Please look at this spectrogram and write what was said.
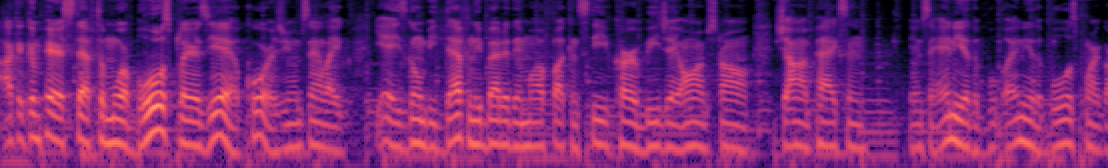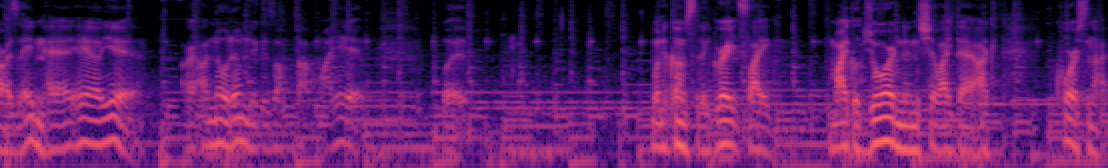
I could compare Steph to more Bulls players, yeah, of course. You know what I'm saying? Like, yeah, he's gonna be definitely better than motherfucking Steve Kerr, B.J. Armstrong, John Paxson. Know what I'm saying? Any of the any of the Bulls point guards they didn't have, hell yeah. I, I know them niggas off the top of my head. But when it comes to the greats like Michael Jordan and shit like that, I, of course not.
